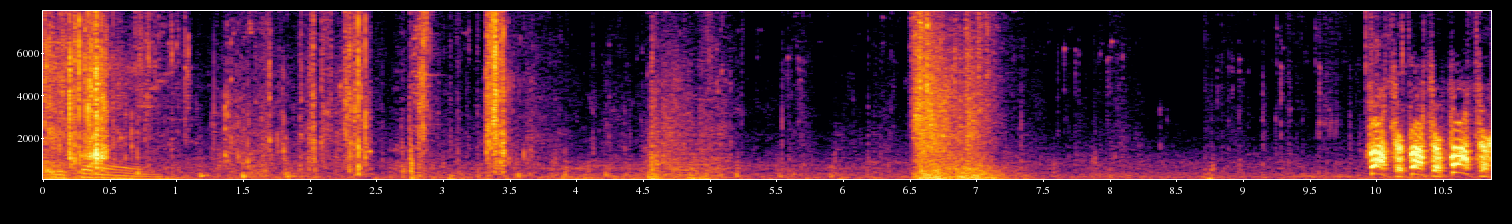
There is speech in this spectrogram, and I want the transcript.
Hey, come on. Faster, faster, faster.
